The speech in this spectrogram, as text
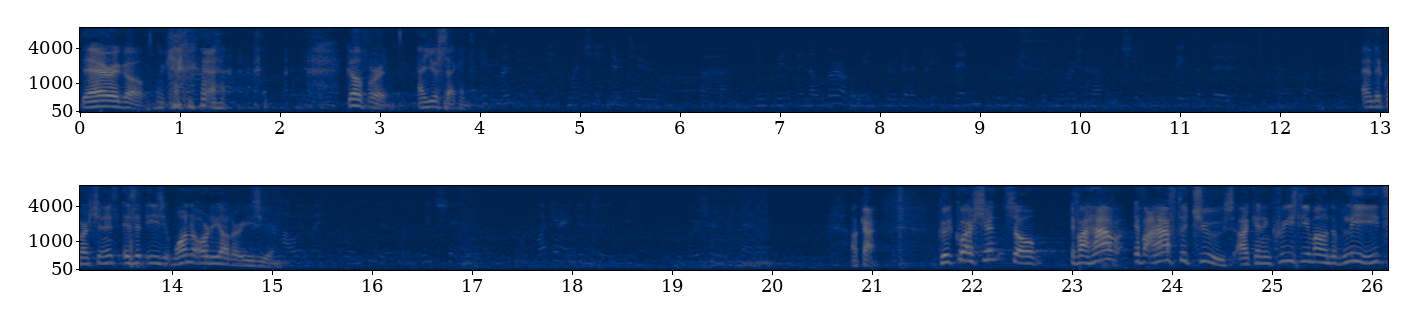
There we go. Okay. go for it. And you second. It's much, it's much easier to uh, increase the number of leads you're going to treat than to increase the conversion of each phase of the funnel. And the question is, is it easy, one or the other easier? How am I supposed to, which, uh, what can I do to increase conversion instead of Okay, good question. So if I have if I have to choose, I can increase the amount of leads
